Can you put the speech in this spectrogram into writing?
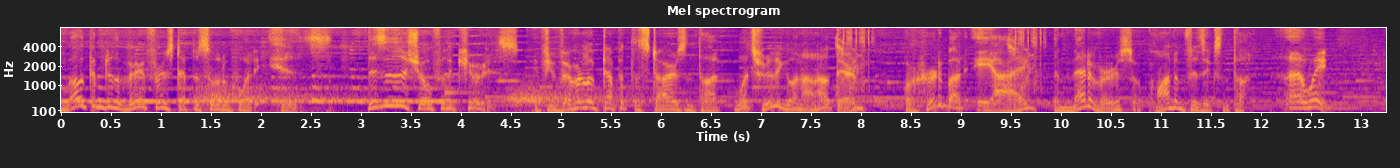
Welcome to the very first episode of What Is. This is a show for the curious. If you've ever looked up at the stars and thought, what's really going on out there? Or heard about AI, the metaverse, or quantum physics and thought, uh, wait,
